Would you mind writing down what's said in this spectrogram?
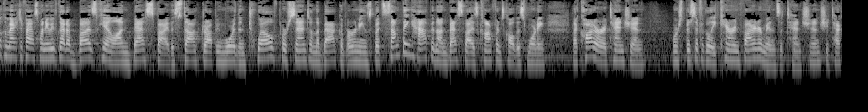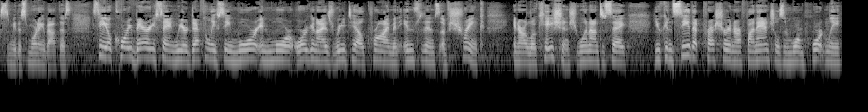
Welcome back to Fast Money. We've got a buzzkill on Best Buy, the stock dropping more than 12% on the back of earnings. But something happened on Best Buy's conference call this morning that caught our attention. More specifically, Karen Finerman's attention. She texted me this morning about this. CEO Corie Barry saying we are definitely seeing more and more organized retail crime and incidents of shrink in our location. She went on to say, you can see that pressure in our financials, and more importantly,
